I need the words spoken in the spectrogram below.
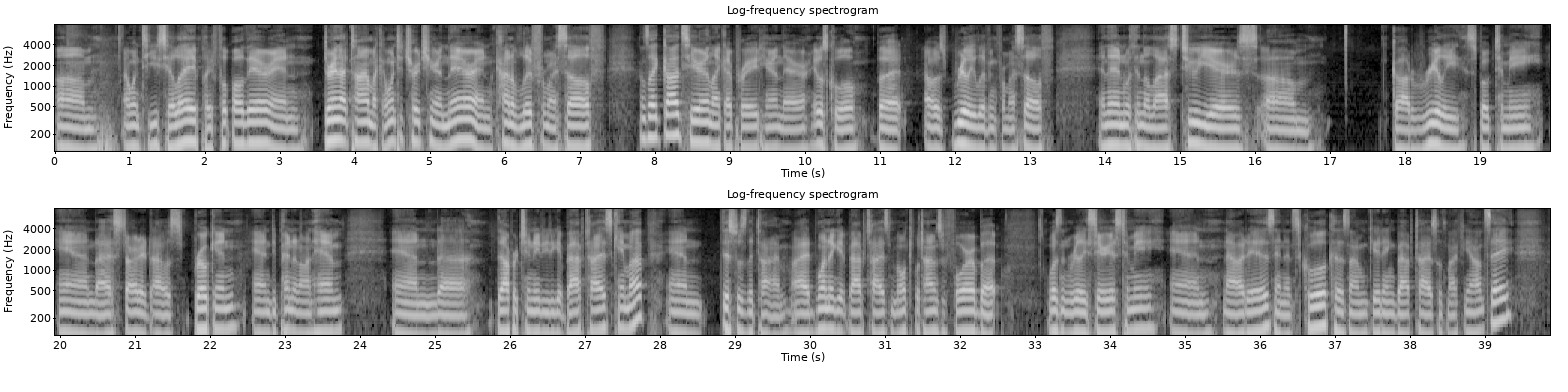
Um, I went to UCLA, played football there, and during that time, like I went to church here and there, and kind of lived for myself. I was like, God's here, and like I prayed here and there. It was cool, but I was really living for myself. And then within the last two years, um, God really spoke to me, and I started. I was broken and dependent on Him, and uh, the opportunity to get baptized came up, and this was the time. I had wanted to get baptized multiple times before, but wasn't really serious to me, and now it is, and it's cool because I'm getting baptized with my fiance,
